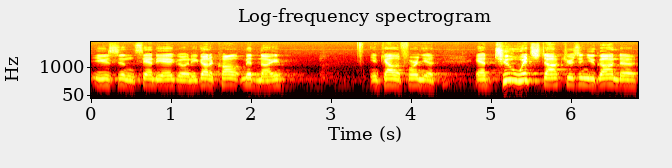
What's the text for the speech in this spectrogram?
he was in San Diego, and he got a call at midnight in California. And two witch doctors in Uganda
